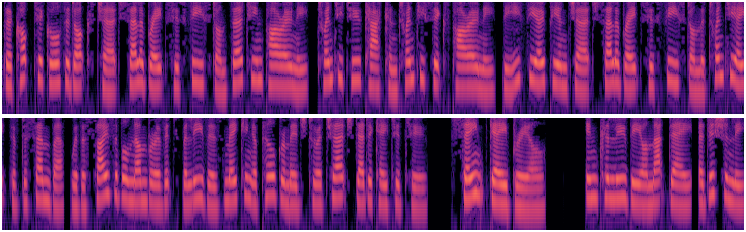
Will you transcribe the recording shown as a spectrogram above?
the Coptic Orthodox Church celebrates his feast on 13 Paoni, 22 Kak and 26 Paoni. The Ethiopian Church celebrates his feast on the 28th of December, with a sizable number of its believers making a pilgrimage to a church dedicated to Saint Gabriel in Kulubi on that day. Additionally,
